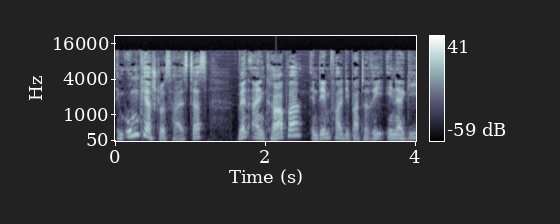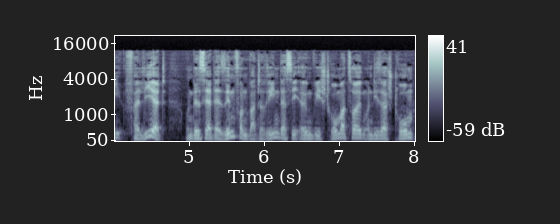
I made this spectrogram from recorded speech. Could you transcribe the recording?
Im Umkehrschluss heißt das, wenn ein Körper, in dem Fall die Batterie, Energie verliert, und das ist ja der Sinn von Batterien, dass sie irgendwie Strom erzeugen und dieser Strom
